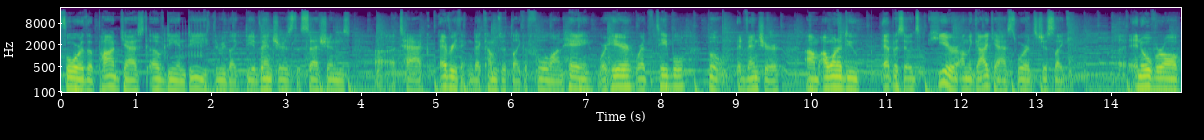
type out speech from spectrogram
for the podcast of D&D through like the adventures, the sessions, uh, attack, everything that comes with like a full on hey, we're here, we're at the table, boom, adventure. Um, I want to do episodes here on the Guycast where it's just like an overall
